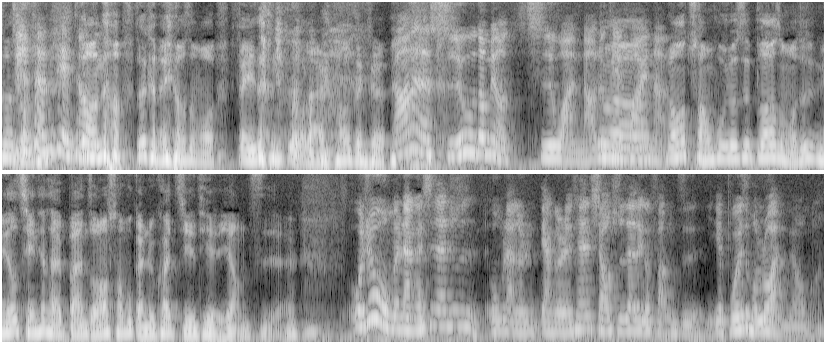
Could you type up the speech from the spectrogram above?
那种真。的是电那种那场景，种，就可能有什么飞弹过来，然后整个然后那个食物都没有吃完，然后就直接放在那啊。然后。床铺就是不知道什么，就是你都前一天才搬走，然后床铺感觉快解体的样子，哎，我觉得我们两个现在就是我们两个两个人现在消失在那个房子，也不会这么乱，你知道吗？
